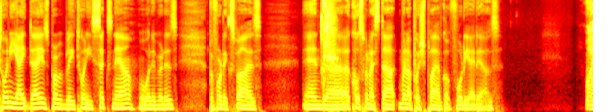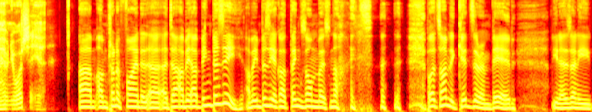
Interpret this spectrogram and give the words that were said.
28 days, probably 26 now, or whatever it is, before it expires. And uh, of course, when I start, when I push play, I've got 48 hours. Why haven't you watched it yet? Um, I'm trying to find a, a, day. I mean, I've been busy. I've been busy. I got things on most nights. By the time the kids are in bed, you know, there's only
